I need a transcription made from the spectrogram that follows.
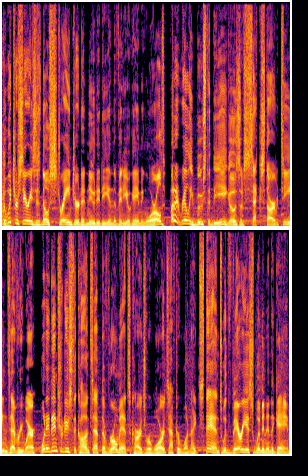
The Witcher series is no stranger to nudity in the video gaming world, but it really boosted the egos of sex starved teens everywhere when it introduced the concept of romance cards rewards after one night stands with various women in the game.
